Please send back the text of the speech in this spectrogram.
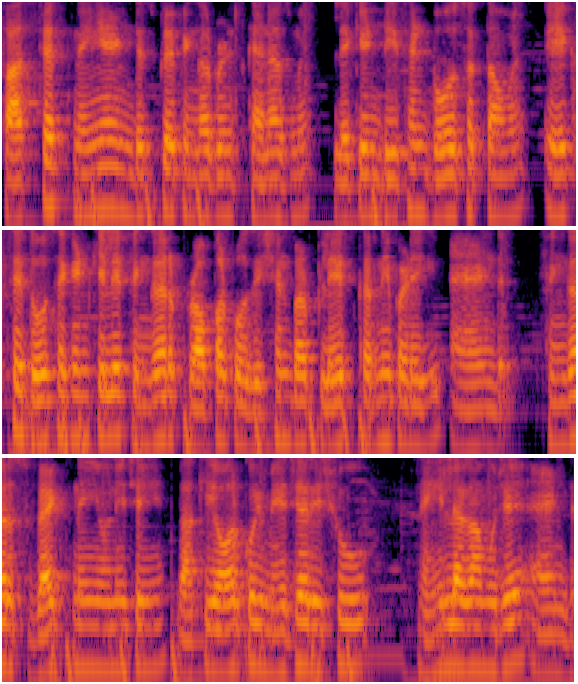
फास्टेस्ट नहीं है इन डिस्प्ले फिंगरप्रिंट स्कैनर्स में, लेकिन डिसेंट बोल सकता हूँ मैं। एक से दो सेकंड के लिए फिंगर प्रॉपर पोजीशन पर प्लेस करनी पड़ेगी एंड फिंगर्स वेट नहीं होनी चाहिए। बाकी और कोई मेजर इशू नहीं लगा मुझे एंड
